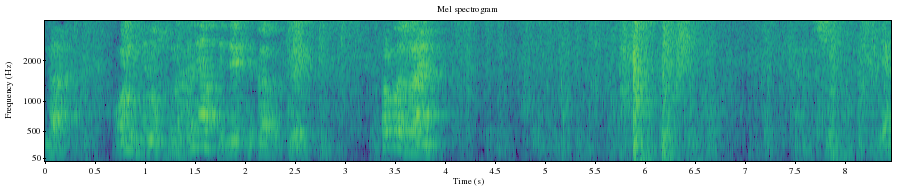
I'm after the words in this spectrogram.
Да. Он немножко наклонялся, здесь как раз цель. Продолжаем. Я.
